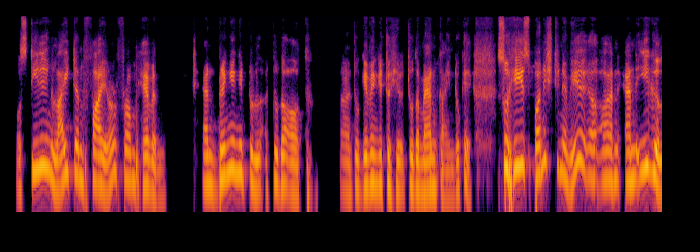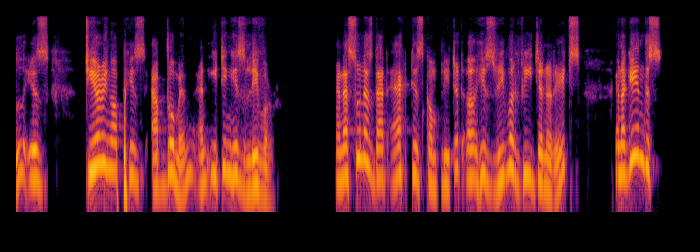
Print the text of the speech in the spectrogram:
or stealing light and fire from heaven and bringing it to, to the earth. Uh, to giving it to to the mankind okay? So he is punished in a way uh, an, an eagle is tearing up his abdomen and eating his liver. And as soon as that act is completed uh, his liver regenerates. And again this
